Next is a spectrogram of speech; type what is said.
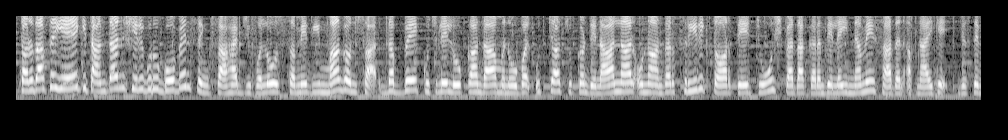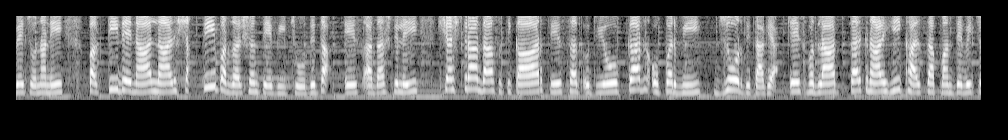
ਤੁਹਾਨੂੰ ਦੱਸ ਦਈਏ ਕਿ ਧੰਨ ਸ੍ਰੀ ਗੁਰੂ ਗੋਬਿੰਦ ਸਿੰਘ ਸਾਹਿਬ ਜੀ ਵੱਲੋਂ ਸਮੇਂ ਦੀ ਮੰਗ ਅਨੁਸਾਰ ਦੱਬੇ ਕੁਚਲੇ ਲੋਕਾਂ ਦਾ ਮਨੋਬਲ ਉੱਚਾ ਚੁੱਕਣ ਦੇ ਨਾਲ ਨਾਲ ਉਹਨਾਂ ਅੰਦਰ ਸਰੀਰਕ ਤੌਰ ਤੇ ਜੋਸ਼ ਪੈਦਾ ਕਰਨ ਦੇ ਲਈ ਨਵੇਂ ਸਾਧਨ ਅਪਣਾਏ ਗਏ, ਜਿਸ ਦੇ ਵਿੱਚ ਉਹਨਾਂ ਨੇ ਭਗਤੀ ਦੇ ਨਾਲ ਨਾਲ ਸ਼ਕਤੀ ਪ੍ਰਦਰਸ਼ਨ ਤੇ ਵੀ ਜ਼ੋਰ ਦਿੱਤਾ। ਇਸ ਆਦਰਸ਼ ਦੇ ਲਈ ਸ਼ਸਤਰਾਂ ਦਾ ਸਤਿਕਾਰ ਤੇ ਸਦ ਉਦਯੋਗ ਕਰਨ ਉੱਪਰ ਵੀ ਜ਼ੋਰ ਦਿੱਤਾ ਗਿਆ। ਇਸ ਬਦਲਾਅ ਤਰਕ ਨਾਲ ਹੀ ਖਾਲਸਾ ਪੰਥ ਦੇ ਵਿੱਚ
